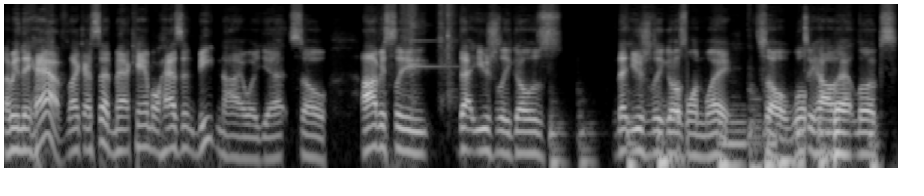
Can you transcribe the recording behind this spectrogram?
I mean, they have. Like I said, Matt Campbell hasn't beaten Iowa yet, so obviously that usually goes that usually goes one way. So we'll see how that looks.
